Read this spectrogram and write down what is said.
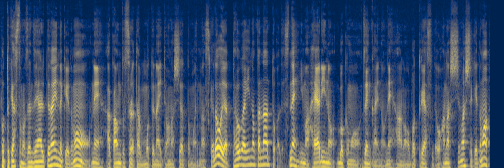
ポッドキャストも全然やれてないんだけれども、ね、アカウントすら多分持ってないって話だと思いますけど、やった方がいいのかなとかですね、今流行りの、僕も前回のね、あの、ポッドキャストでお話ししましたけども、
